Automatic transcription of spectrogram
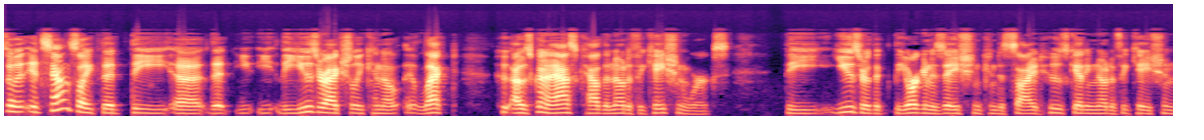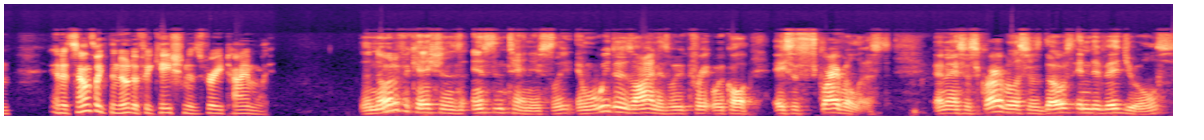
So it sounds like that the uh, that you, the user actually can elect. Who I was going to ask how the notification works. The user, the, the organization can decide who's getting notification, and it sounds like the notification is very timely. The notification is instantaneously, and what we design is we create what we call a subscriber list. And a subscriber list is those individuals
